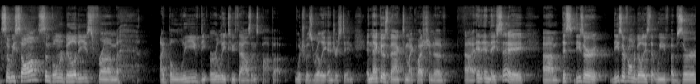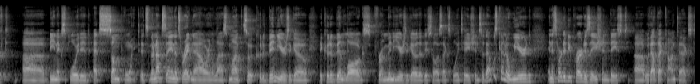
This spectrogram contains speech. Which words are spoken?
So we saw some vulnerabilities from, I believe, the early 2000s pop up, which was really interesting. And that goes back to my question of, uh, and, and they say um, this, these are these are vulnerabilities that we've observed uh, being exploited at some point. It's they're not saying it's right now or in the last month, so it could have been years ago. It could have been logs from many years ago that they saw as exploitation. So that was kind of weird, and it's hard to do prioritization based uh, without that context.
